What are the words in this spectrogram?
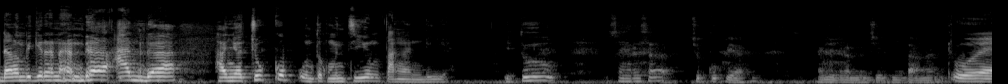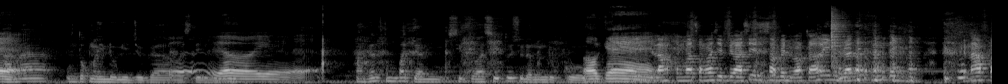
dalam pikiran anda anda hanya cukup untuk mencium tangan dia Itu saya rasa cukup ya. Hanya dengan mencium tangan. Weh. Karena untuk melindungi juga pastinya. Ya, ya. Padahal tempat dan situasi itu sudah mendukung. Oke. Ini bilang tempat sama situasi sampai dua kali ini berarti penting kenapa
